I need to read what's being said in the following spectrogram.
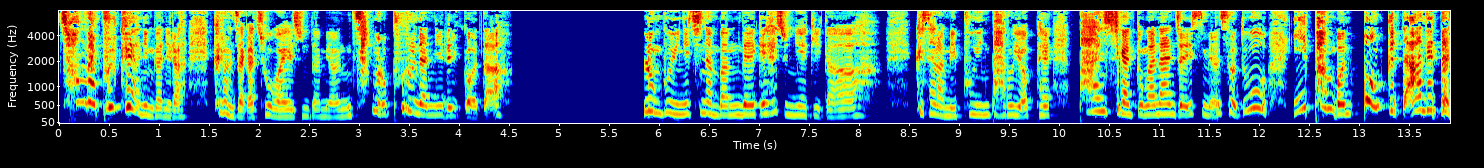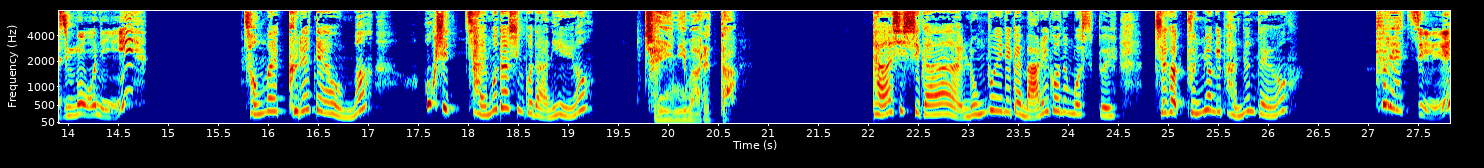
정말 불쾌한 인간이라 그런 자가 좋아해준다면 참으로 푸른한 일일 거다. 롱 부인이 지난밤 내게 해준 얘기가 그 사람이 부인 바로 옆에 반 시간 동안 앉아 있으면서도 입 한 번 뻥끗 안 했다지 뭐니? 정말 그랬대요, 엄마? 혹시 잘못하신 것 아니에요? 제인이 말했다. 다아시 씨가 롱 부인에게 말을 거는 모습을 제가 분명히 봤는데요. 그랬지.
